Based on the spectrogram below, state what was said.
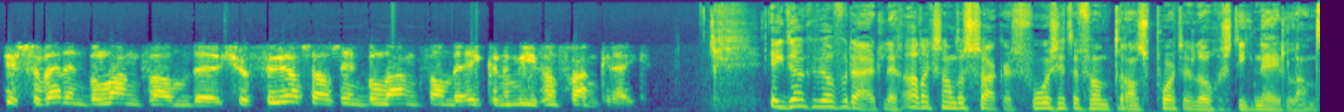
het is zowel in het belang van de chauffeurs als in het belang van de economie van Frankrijk. Ik dank u wel voor de uitleg. Alexander Sakkers, voorzitter van Transport en Logistiek Nederland.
